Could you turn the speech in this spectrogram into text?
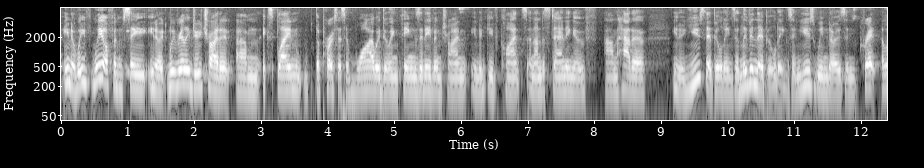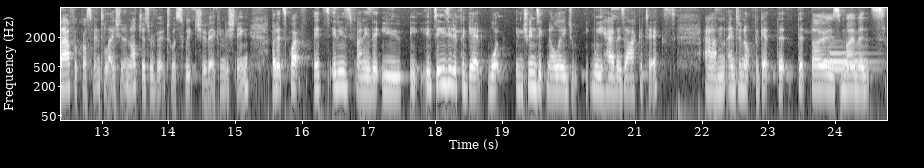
you know, we we often see, you know, we really do try to um, explain the process and why we're doing things, and even try and you know give clients an understanding of um, how to you know, use their buildings and live in their buildings and use windows and create allow for cross ventilation and not just revert to a switch of air conditioning. But it's quite it's it is funny that you it's easy to forget what intrinsic knowledge we have as architects, um, and to not forget that that those moments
